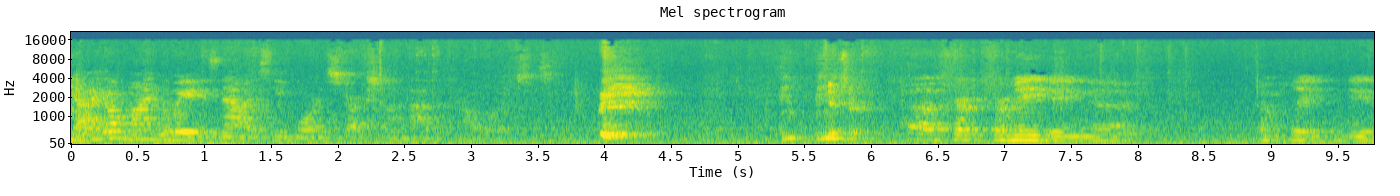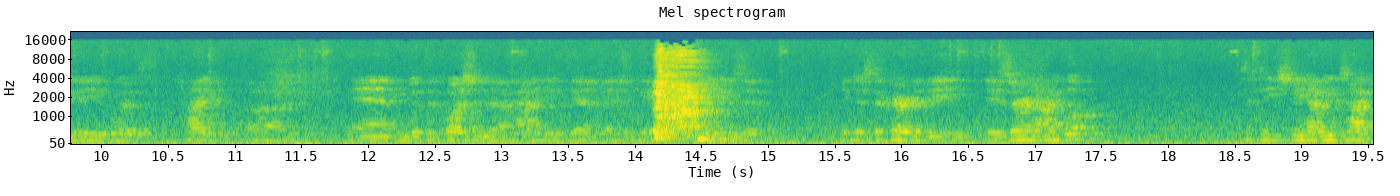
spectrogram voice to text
Yeah, I don't mind the way it is now. I just need more instruction on how, how it works. Yes, sir. Uh, for, for me, being a complete newbie with Hype, uh, and with the question of how do you get educated to use it, it just occurred to me, is there an iBook to teach me how to Hype?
